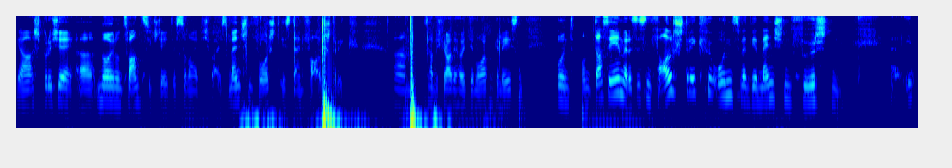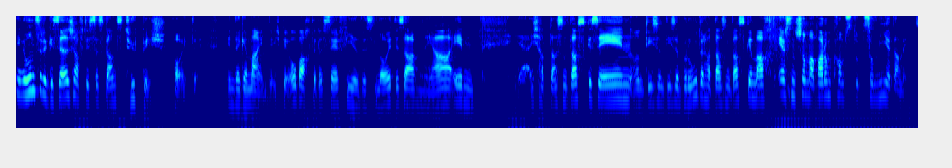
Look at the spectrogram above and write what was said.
Ja, Sprüche äh, 29 steht es, soweit ich weiß. Menschenfurcht ist ein Fallstrick. Ähm, das habe ich gerade heute Morgen gelesen. Und, und da sehen wir, es ist ein Fallstrick für uns, wenn wir Menschen fürchten. Äh, in, in unserer Gesellschaft ist das ganz typisch heute in der Gemeinde. Ich beobachte das sehr viel, dass Leute sagen, ja eben, ja, ich habe das und das gesehen und dies und dieser Bruder hat das und das gemacht. Erstens schon mal, warum kommst du zu mir damit?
